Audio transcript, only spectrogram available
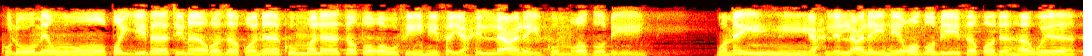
كُلُوا مِن طَيِّبَاتِ مَا رَزَقْنَاكُمْ وَلَا تَطْغَوْا فِيهِ فَيَحِلَّ عَلَيْكُمْ غَضَبِي. وَمَن يَحْلِلْ عَلَيْهِ غَضَبِي فَقَدْ هَوَىٰ.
